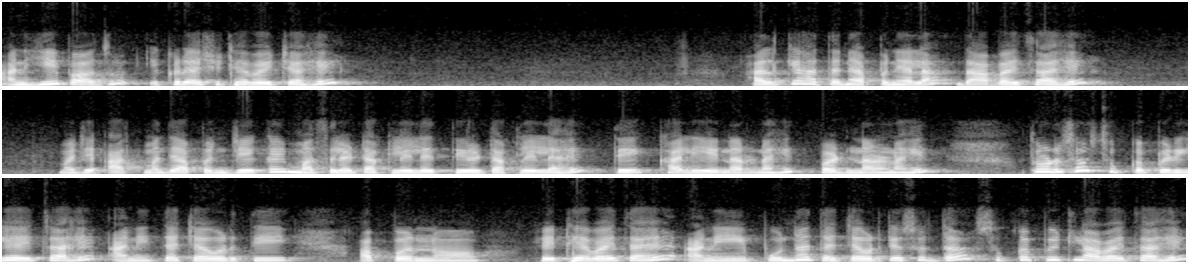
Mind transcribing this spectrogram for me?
आणि ही बाजू इकडे अशी ठेवायची आहे. हलक्या हाताने आपण याला दाबायचं आहे. म्हणजे आतमध्ये आपण जे काही मसाले टाकलेले तीळ टाकलेले आहेत ते खाली येणार नाहीत पडणार नाहीत. थोडंसं सुक्कं पीठ घ्यायचं आहे आणि त्याच्यावरती आपण हे ठेवायचं आहे आणि पुन्हा त्याच्यावरती सुद्धा सुक्कं पीठ लावायचं आहे.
